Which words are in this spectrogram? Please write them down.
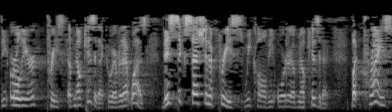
the earlier priest of Melchizedek, whoever that was. This succession of priests we call the order of Melchizedek. But Christ,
